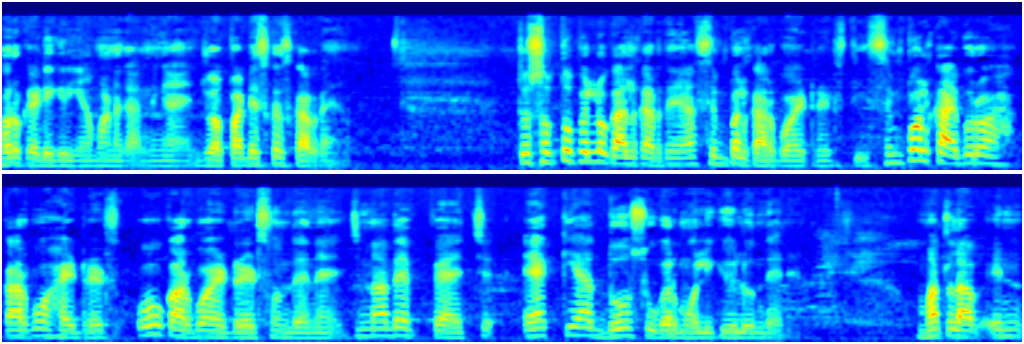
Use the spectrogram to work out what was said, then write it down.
ਹੋਰ ਕੈਟਾਗਰੀਆਂ ਬਣ ਜਾਂਦੀਆਂ ਹੈ ਜੋ ਆਪਾਂ ਡਿਸਕਸ ਕਰਦੇ ਹਾਂ। ਤੋ ਸਭ ਤੋਂ ਪਹਿਲਾਂ ਗੱਲ ਕਰਦੇ ਹਾਂ ਸਿੰਪਲ ਕਾਰਬੋਹਾਈਡਰੇਟਸ ਦੀ। ਸਿੰਪਲ ਕਾਰਬੋਹਾਈਡਰੇਟਸ ਉਹ ਕਾਰਬੋਹਾਈਡਰੇਟਸ ਹੁੰਦੇ ਨੇ, ਜਿਨ੍ਹਾਂ ਦੇ ਵਿੱਚ ਇੱਕ ਜਾਂ ਦੋ ਸ਼ੂਗਰ ਮੋਲੀਕਿਊਲ ਹੁੰਦੇ ਨੇ। ਮਤਲਬ ਇਨ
